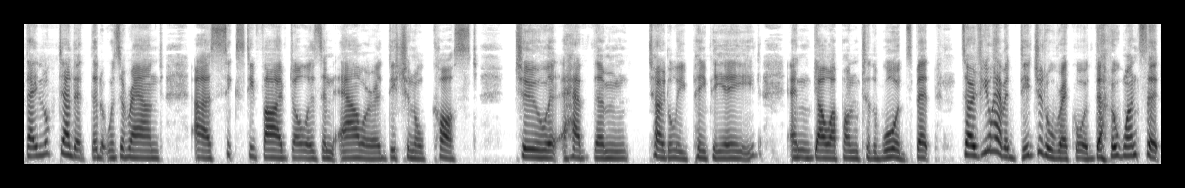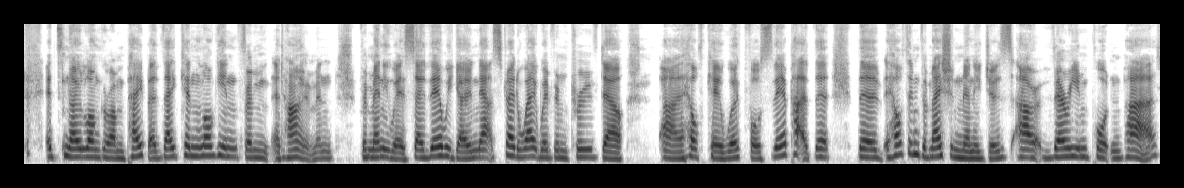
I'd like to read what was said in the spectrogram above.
they looked at it that it was around uh, $65 an hour additional cost to have them totally PPE'd and go up onto the wards. But So if you have a digital record, though, once it it's no longer on paper, they can log in from at home and from anywhere. So there we go. Now straight away we've improved our uh, healthcare workforce. They're part the the health information managers are a very important part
